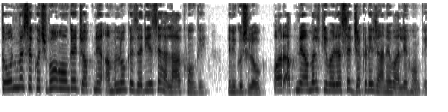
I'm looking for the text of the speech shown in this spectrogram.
تو ان میں سے کچھ وہ ہوں گے جو اپنے عملوں کے ذریعے سے ہلاک ہوں گے۔ یعنی کچھ لوگ، اور اپنے عمل کی وجہ سے جکڑے جانے والے ہوں گے۔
